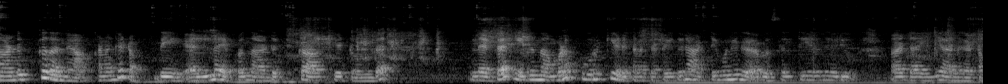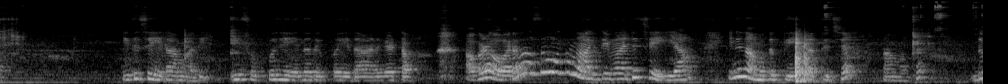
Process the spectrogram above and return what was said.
നടുക്ക് തന്നെ ആക്കണം. കേട്ടോ? ദേ എല്ലാം ഇപ്പം നടുക്കാക്കിയിട്ടുണ്ട്. എന്നിട്ട് ഇത് നമ്മൾ കുറുക്കി എടുക്കണം കേട്ടോ. ഇതൊരു അടിപൊളി റിസൾട്ട് ചെയ്യുന്ന ഒരു ഡൈ ആണ് കേട്ടോ. ഇത് ചെയ്താൽ മതി. ഈ സുപ്പ് ചെയ്യുന്നത് ഇപ്പോൾ ഇതാണ് കേട്ടോ. അപ്പോൾ ഓരോ ദിവസവും നമുക്ക് മാറ്റി മാറ്റി ചെയ്യാം. ഇനി നമുക്ക് തീ കത്തിച്ച് നമുക്ക് ഇത്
